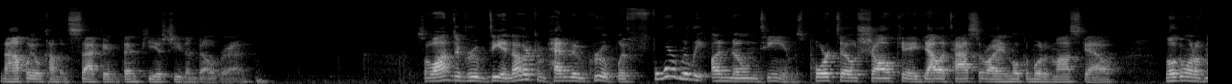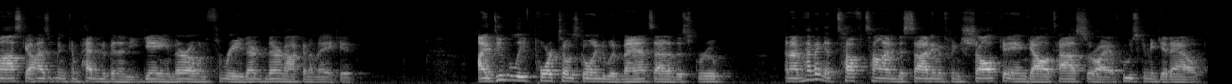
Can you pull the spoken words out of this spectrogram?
Napoli will come in second, then PSG, then Belgrade. So on to Group D, another competitive group with four really unknown teams: Porto, Schalke, Galatasaray, and Lokomotiv Moscow. Lokomotiv Moscow hasn't been competitive in any game. They're 0 3. They're, they're not going to make it. I do believe Porto is going to advance out of this group and I'm having a tough time deciding between Schalke and Galatasaray of who's going to get out.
